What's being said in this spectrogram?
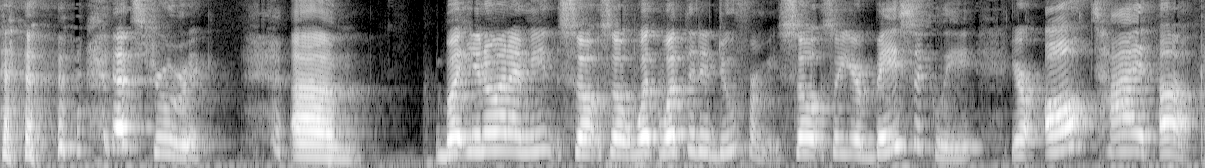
That's true, Rick. Um, but you know what I mean. So so what what did it do for me? So so you're basically you're all tied up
